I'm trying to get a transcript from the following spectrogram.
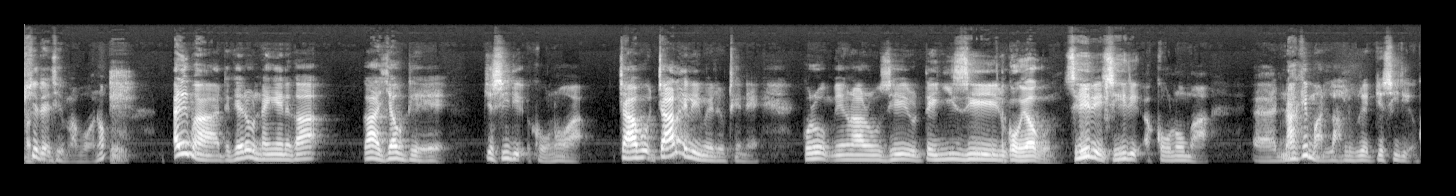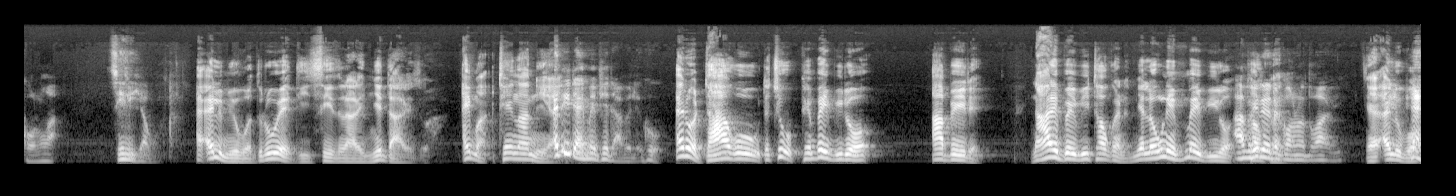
ဖြစ်တဲ့အချိန်မှာပေါ့နော် အဲ့ဒီမှာတကယ်တော့နိုင်ငံတကာကရောက်တဲ့ပစ္စည်းတွေအကုန်လုံးကကြားဖို့ကြားလိုက်လိမ့်မယ်လို့ထင်တယ်ကိုတို့မင်္ဂလာတော်ဈေးတို့တိန်ကြီးဈေးအတို့ကုန်ရောက်ကုန်ဈေးတွေဈေးတွေအကုန်လုံးမှာအဲနာကိမှာလာလူတဲ့ပစ္စည်းတွေအကုန်လုံးကဈေးတွေရောက်တယ်အဲအဲ့လိုမျိုးပေါ့သူတို့ရဲ့ဒီစေတနာတွေမြစ်တာတွေဆိုတာအဲ့မှာအထင်းသားမြင်ရအဲ့ဒီတိုင်းပဲဖြစ်တာပဲလေအခုအဲ့တော့ဒါကိုတချို့ဖင်ပိတ်ပြီးတော့အားပေးတယ်နားတွေပိတ်ပြီးထောက်ခံတယ်မျက်လုံးတွေမှိတ်ပြီးတော့အဖေးတဲ့တထောကောင်က်ခံတော့သွားပြီအဲအဲ့လိုပေါ့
